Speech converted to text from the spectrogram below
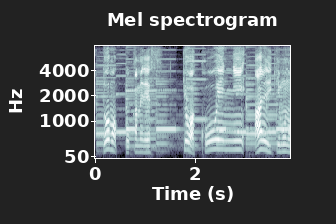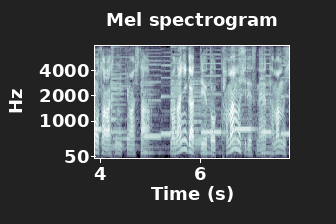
どうも、ポッカメです。今日は公園にある生き物を探しに行きました。まあ、何かっていうと、タマムシですね、タマムシ。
